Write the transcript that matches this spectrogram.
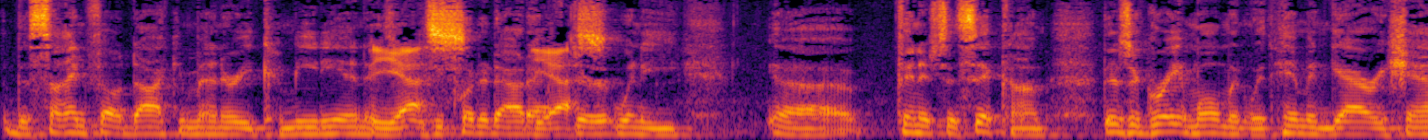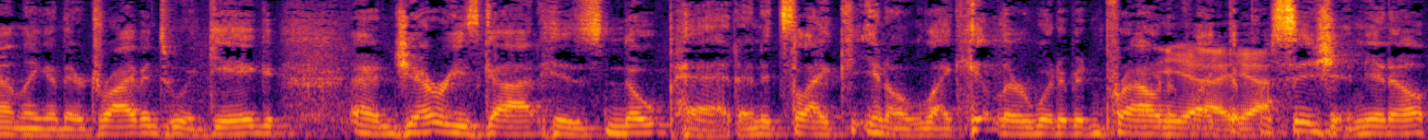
the Seinfeld documentary Comedian? It's- Yes. He put it out Yes. after when he, uh, finished the sitcom. There's a great moment with him and Garry Shandling, and they're driving to a gig, and Jerry's got his notepad, and it's like you know, like Hitler would have been proud of Yeah, like the yeah. precision, you know.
